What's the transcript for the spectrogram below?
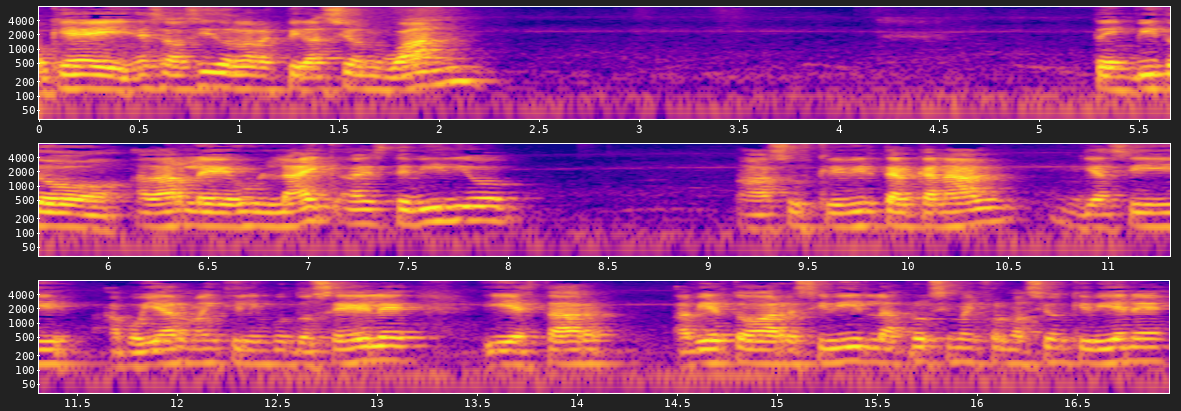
Ok, eso ha sido la respiración One. Te invito a darle un like a este vídeo, a suscribirte al canal y así apoyar mindhealing.cl y estar abierto a recibir la próxima información que viene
